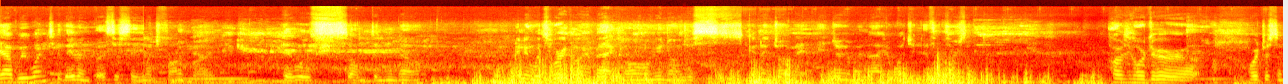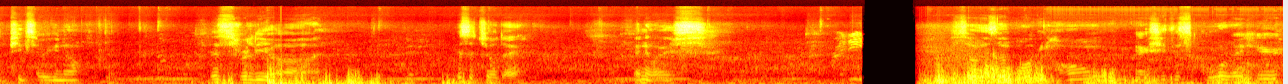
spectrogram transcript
Yeah, we went to the event, but it's just so much fun. But it was something, you know. Anyways, we're going back home. You know, just gonna enjoy my enjoy my night, watching Netflix or something. Probably order uh, order some pizza. You know, it's really uh, it's a chill day. Anyways, so as I'm walking home, I see this school right here.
